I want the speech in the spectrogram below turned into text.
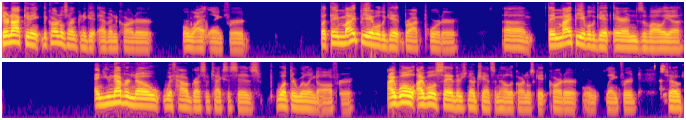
they're not getting the Cardinals aren't going to get Evan Carter or Wyatt Langford, but they might be able to get Brock Porter. Um, they might be able to get Aaron Zavala. And you never know with how aggressive Texas is what they're willing to offer. I will I will say there's no chance in hell the Cardinals get Carter or Langford. So if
